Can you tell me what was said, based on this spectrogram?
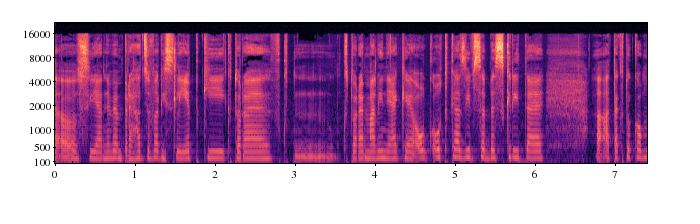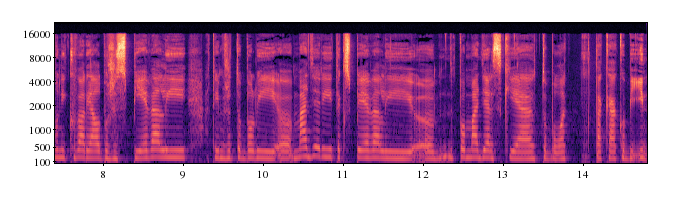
uh, si, ja neviem, prehadzovali sliepky, ktoré, ktoré mali nejaké odkazy v sebe skryté a takto komunikovali alebo že spievali a tým, že to boli Maďari, tak spievali po maďarsky a to bola taká akoby in,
